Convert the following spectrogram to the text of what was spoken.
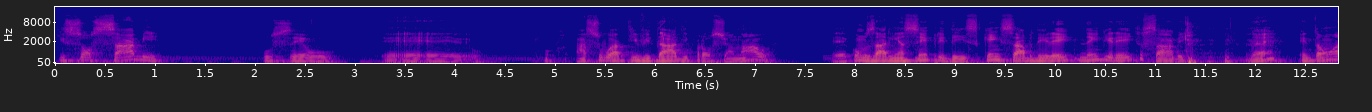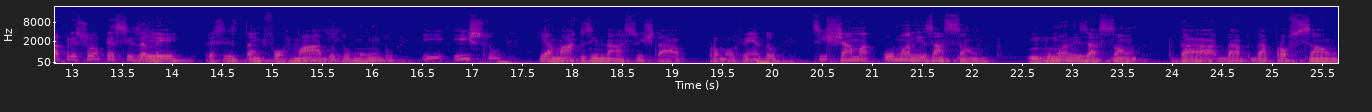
que só sabe o seu é, é, é a sua atividade profissional, é, como Zarinha sempre diz, quem sabe direito, nem direito sabe. né? Então a pessoa precisa ler, precisa estar informado do mundo. E isto que a Marcos Inácio está promovendo se chama humanização. Uhum. Humanização da, da, da profissão,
